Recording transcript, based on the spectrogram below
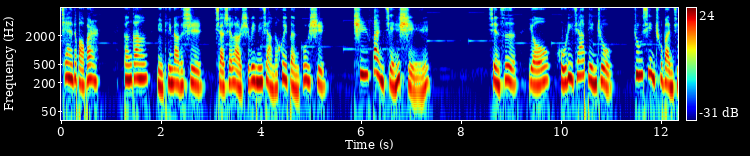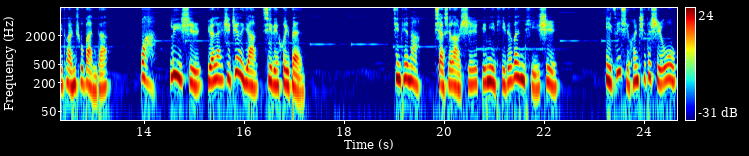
亲爱的宝贝儿，刚刚你听到的是小学老师为你讲的绘本故事《吃饭简史》，选自由胡丽佳编著、中信出版集团出版的《哇，历史原来是这样》系列绘本。今天呢？小学老师给你提的问题是：你最喜欢吃的食物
